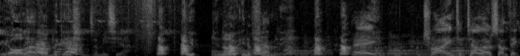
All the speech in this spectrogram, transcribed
We all have obligations, Amicia. You, you know, in a family. Hey, I'm trying to tell her something.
